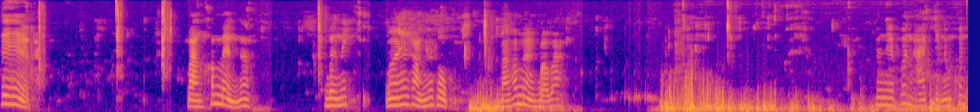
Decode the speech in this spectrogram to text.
เฮ้บางคอมเมนต์นะเบิ่งในเบิ่งในช่งยูทูบบางคอมเมนต์บอกว่า เป็นไงเพื่อนหากินน้ำข้น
